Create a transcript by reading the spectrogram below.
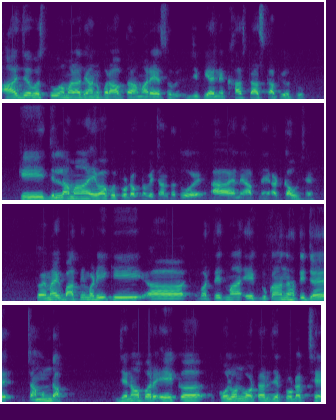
આ જ વસ્તુ અમારા ધ્યાન ઉપર આવતા અમારે એસઓજીપીઆઈને ખાસ ટાસ્ક આપ્યું હતું કે જિલ્લામાં એવા કોઈ પ્રોડક્ટનું વેચાણ થતું હોય આ એને આપણે અટકાવવું છે. તો એમાં એક બાતમી મળી કે વર્તેજમાં એક દુકાન હતી જય ચામુંડા. જેના ઉપર એક કોલોન વોટર જે પ્રોડક્ટ છે,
